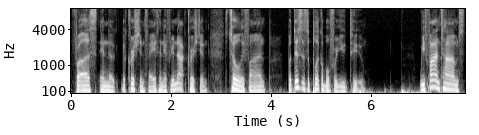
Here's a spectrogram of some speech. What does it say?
For us in the, the Christian faith, and if you're not Christian, it's totally fine, but this is applicable for you too. We find times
